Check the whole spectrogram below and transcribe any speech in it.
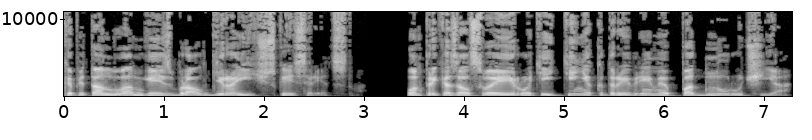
Капитан Ланге избрал героическое средство. Он приказал своей роте идти некоторое время по дну ручья.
